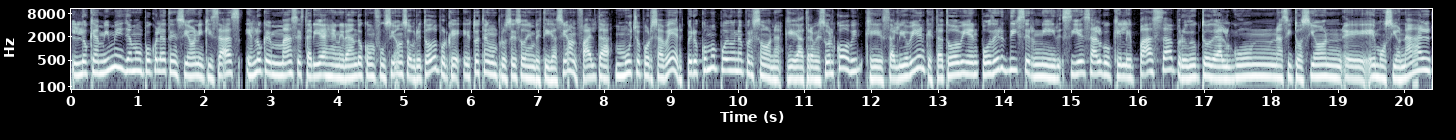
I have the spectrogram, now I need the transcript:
Lo que a mí me llama un poco la atención y quizás es lo que más estaría generando confusión, sobre todo porque esto está en un proceso de investigación, falta mucho por saber, pero ¿cómo puede una persona que atravesó el COVID, que salió bien, que está todo bien, poder discernir si es algo que le pasa producto de alguna situación eh, emocional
